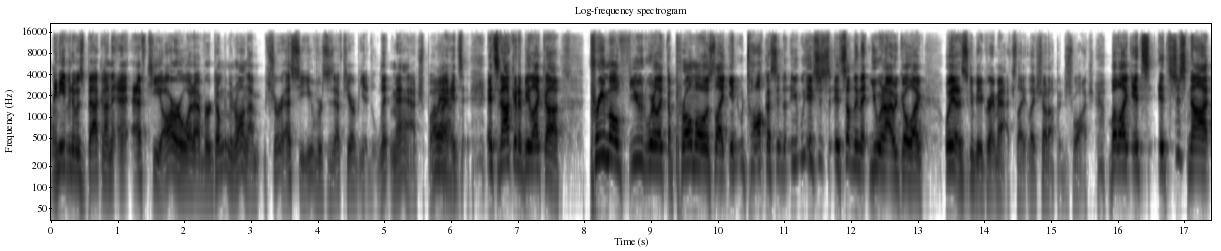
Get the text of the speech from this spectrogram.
and even if it was back on FTR or whatever, don't get me wrong. I'm sure SCU versus FTR would be a lit match, but Oh, yeah. I, it's it's not going to be like a primo feud where like the promos like in, talk us into. It's just it's something that you and I would go like, well, yeah, this is gonna be a great match. Like like shut up and just watch. But like it's it's just not.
